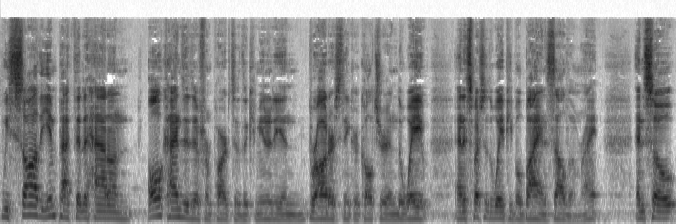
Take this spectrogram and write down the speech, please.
we saw the impact that it had on all kinds of different parts of the community and broader sneaker culture, and the way, and especially the way people buy and sell them, right? And so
